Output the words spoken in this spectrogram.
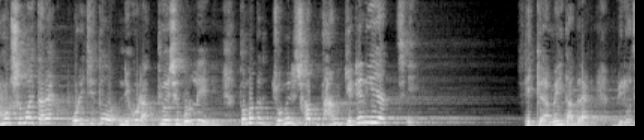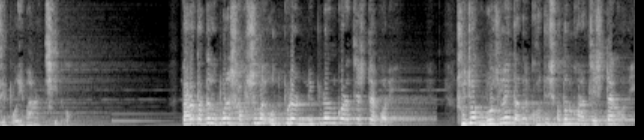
এমন সময় তার এক পরিচিত নিকট আত্মীয় এসে বললেন, তোমাদের জমির সব ধান কেটে নিয়ে যাচ্ছে। সেই গ্রামেই তাদের এক বিরোধী পরিবার ছিল। তারা তাদের উপরে সবসময় উৎপীড়ন, নিপীড়ন করার চেষ্টা করে। সুযোগ বুঝলেই তাদের ক্ষতি সাধন করার চেষ্টা করে।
